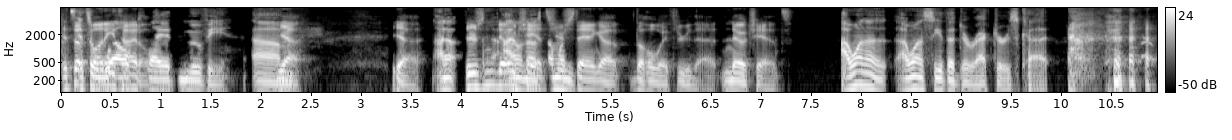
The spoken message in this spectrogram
It's a funny well title. played movie. Um, yeah. Yeah. There's no I don't know, chance someone- you're staying up the whole way through that. No chance. I want to. I want to see the director's cut.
